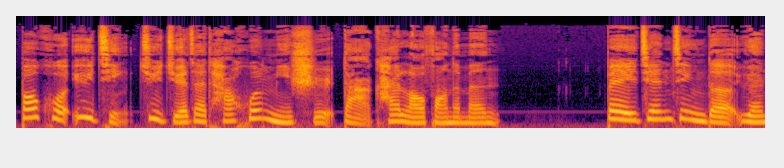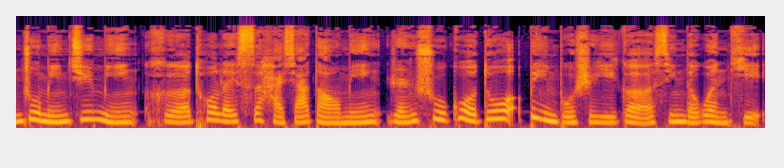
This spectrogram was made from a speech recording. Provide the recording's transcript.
包括狱警拒绝在他昏迷时打开牢房的门。被监禁的原住民居民和托雷斯海峡岛民人数过多，并不是一个新的问题，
